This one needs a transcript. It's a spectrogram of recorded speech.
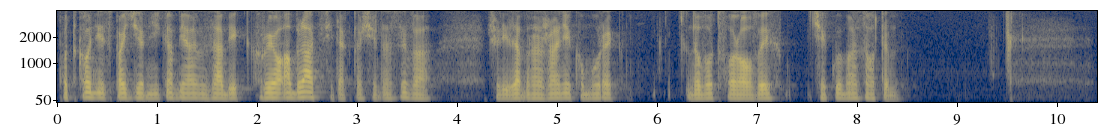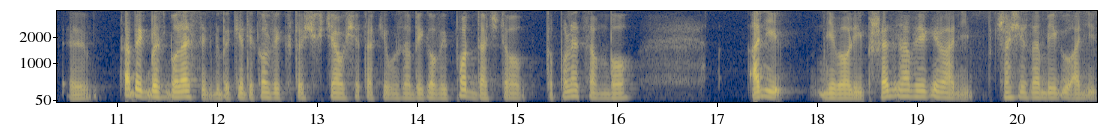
pod koniec października miałem zabieg kryoablacji, tak to się nazywa, czyli zamrażanie komórek nowotworowych ciekłym azotem. Y, Zabieg bezbolesny, gdyby kiedykolwiek ktoś chciał się takiemu zabiegowi poddać, to, to polecam, bo ani nie boli przed zabiegiem, ani w czasie zabiegu, ani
